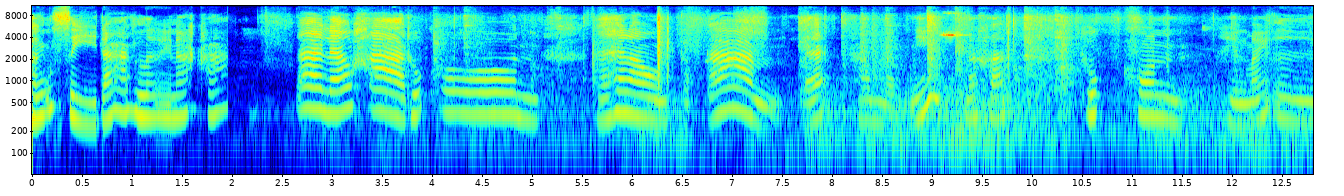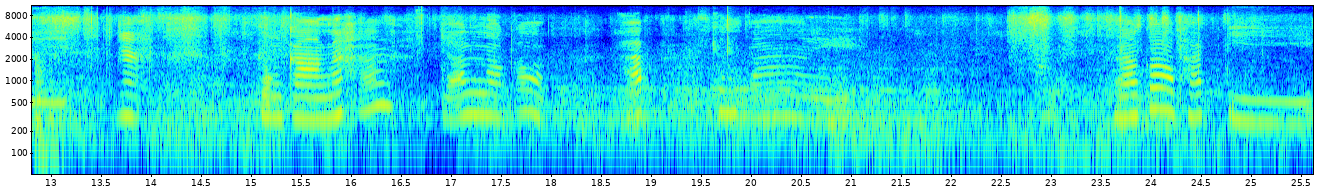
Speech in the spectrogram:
ทั้ง สี่ด้านเลยนะคะ ได้แล้วค่ะทุกคน และให้เรากลับด้าน และทำแบบนี้นะคะ ทุกคนเห็นไหมเอ่ยเนี่ยตรงกลางนะคะ แล้วเราก็พับขึ้นไป แล้วก็พับอีก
